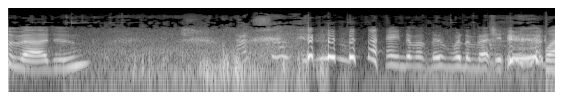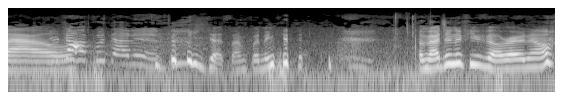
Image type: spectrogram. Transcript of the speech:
imagine. That's so cute. I ain't never been with a baby. Wow. Do not put that in. yes, I'm putting it in. Imagine if you fell right now.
